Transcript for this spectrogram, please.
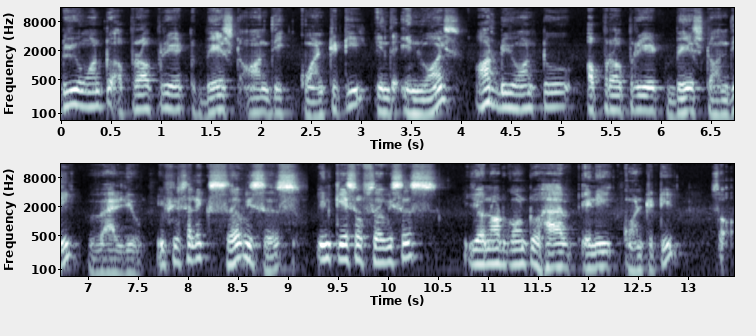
do you want to appropriate based on the quantity in the invoice or do you want to appropriate based on the value if you select services in case of services you're not going to have any quantity so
